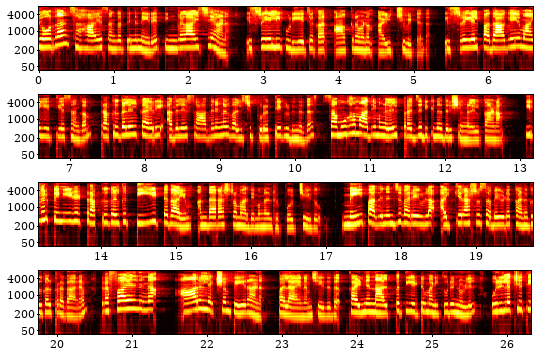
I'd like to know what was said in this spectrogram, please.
ജോർദാൻ സഹായ സംഘത്തിന് നേരെ തിങ്കളാഴ്ചയാണ് ഇസ്രയേലി കുടിയേറ്റക്കാർ ആക്രമണം അഴിച്ചുവിട്ടത്. ഇസ്രയേൽ പതാകയുമായി എത്തിയ സംഘം ട്രക്കുകളിൽ കയറി അതിലെ സാധനങ്ങൾ വലിച്ചു പുറത്തേക്കിടുന്നത് സമൂഹ മാധ്യമങ്ങളിൽ പ്രചരിക്കുന്ന ദൃശ്യങ്ങളിൽ കാണാം. ഇവർ പിന്നീട് ട്രക്കുകൾക്ക് തീയിട്ടതായും അന്താരാഷ്ട്ര മാധ്യമങ്ങൾ റിപ്പോർട്ട് ചെയ്തു. മെയ് പതിനഞ്ച് വരെയുള്ള ഐക്യരാഷ്ട്രസഭയുടെ കണക്കുകൾ പ്രകാരം റഫായിൽ നിന്ന് ആറ് ലക്ഷം പേരാണ് പലായനം ചെയ്തത്. കഴിഞ്ഞ നാൽപ്പത്തിയെട്ട് മണിക്കൂറിനുള്ളിൽ ഒരു ലക്ഷത്തി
